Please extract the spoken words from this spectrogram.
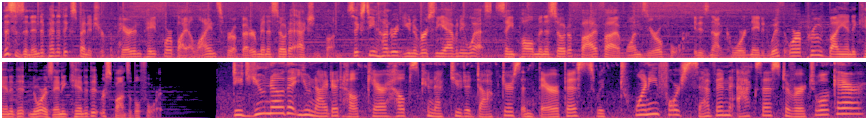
This is an independent expenditure prepared and paid for by Alliance for a Better Minnesota Action Fund, 1600 University Avenue West, St. Paul, Minnesota 55104. It is not coordinated with or approved by any candidate, nor is any candidate responsible for it. Did you know that United Healthcare helps connect you to doctors and therapists with 24 7 access to virtual care?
